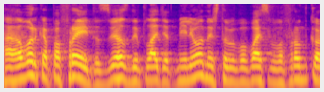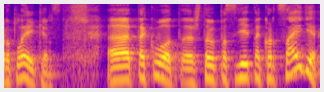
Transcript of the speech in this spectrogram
Оговорка по Фрейду. Звезды платят миллионы, чтобы попасть во front court Лейкерс. Так вот, э, чтобы посидеть на courtside е,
